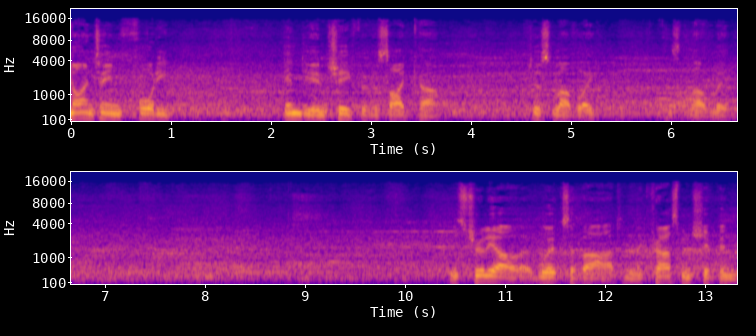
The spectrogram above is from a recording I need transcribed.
1940 Indian chief with a sidecar. Just lovely. Just lovely. It's truly works of art and the craftsmanship and,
